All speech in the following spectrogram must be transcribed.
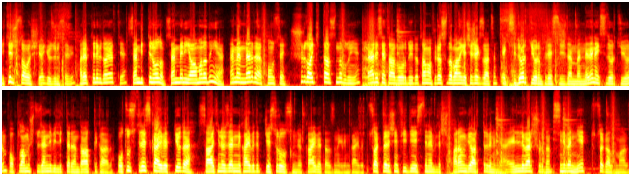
Bitir şu savaşı ya gözünü seveyim. Halepleri bir dayat ya. Sen bittin oğlum. Sen beni yağmaladın ya. Hemen nerede konsey? Şurada hak iddiasında bulun ya. Terhis et abi orduyu da. Tamam. Şurası da bana geçecek zaten. Eksi 4 diyorum prestijden ben. Neden eksi 4 diyorum? Toplanmış düzenli birliklerden dağıttık abi. 30 stres kaybet diyor da sakin özelliğini kaybedip cesur olsun diyor. Kaybet ağzına gireyim kaybet. Tutsaklar için fidye istenebilir. Paramı bir arttır benim ya. 50 ver şuradan. İkisini ben niye tutsak aldım abi?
